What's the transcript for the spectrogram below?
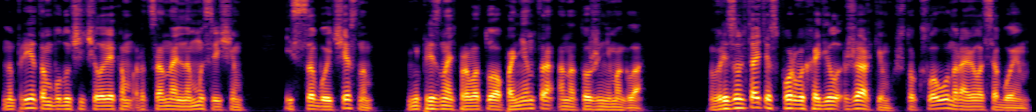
Но при этом, будучи человеком рационально мыслящим и с собой честным, не признать правоту оппонента она тоже не могла. В результате спор выходил жарким, что, к слову, нравилось обоим.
